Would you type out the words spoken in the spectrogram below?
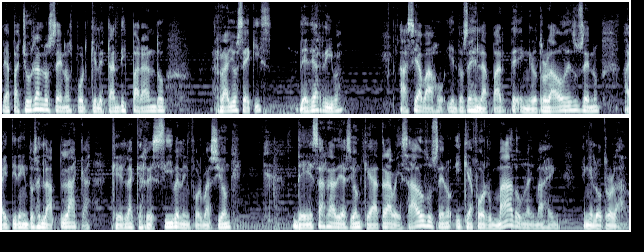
le apachurran los senos porque le están disparando rayos X desde arriba hacia abajo y entonces en la parte, en el otro lado de su seno, ahí tienen entonces la placa que es la que recibe la información de esa radiación que ha atravesado su seno y que ha formado una imagen en el otro lado.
